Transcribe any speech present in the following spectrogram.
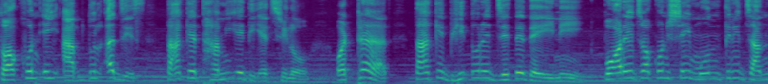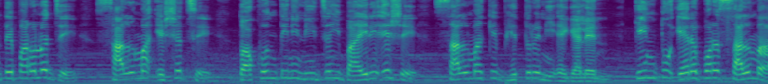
তখন এই আব্দুল আজিজ তাকে থামিয়ে দিয়েছিল। অর্থাৎ তাকে ভিতরে যেতে দেয়নি। পরে যখন সেই মন্ত্রী জানতে পারল যে সালমা এসেছে, তখন তিনি নিজেই বাইরে এসে সালমাকে ভেতরে নিয়ে গেলেন। কিন্তু এরপর সালমা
